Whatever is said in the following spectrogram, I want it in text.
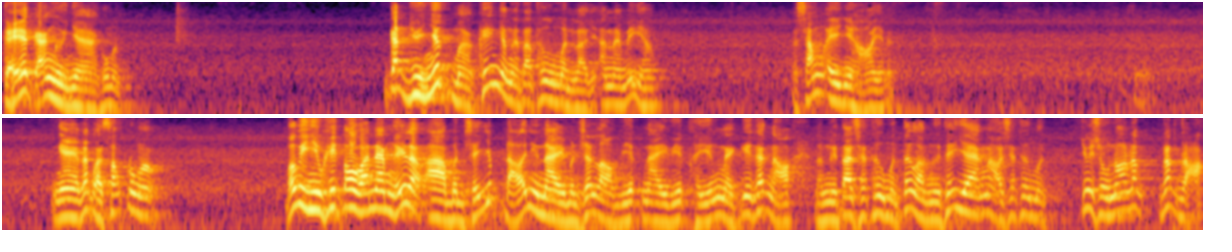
kể cả người nhà của mình. Cách duy nhất mà khiến cho người ta thương mình là anh em biết gì không? Là sống y như họ vậy đó. Nghe rất là sốc đúng không? Bởi vì nhiều khi tôi và anh em nghĩ là à mình sẽ giúp đỡ như này, mình sẽ làm việc này, việc thiện này kia khác nọ, là người ta sẽ thương mình, tức là người thế gian nó họ sẽ thương mình. Chúa Giêsu nói rất rất rõ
